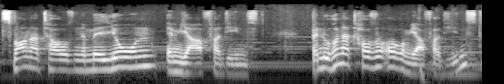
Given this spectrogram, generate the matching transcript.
200.000, eine Million im Jahr verdienst. Wenn du 100.000 Euro im Jahr verdienst,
